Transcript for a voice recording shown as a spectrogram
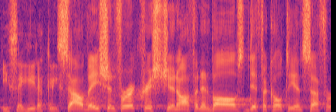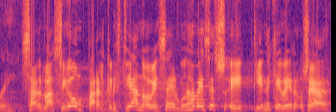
y seguir a Cristo. Salvation for a Christian often involves difficulty and suffering. Salvación para el cristiano a veces, algunas veces eh, tiene que ver, o sea,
